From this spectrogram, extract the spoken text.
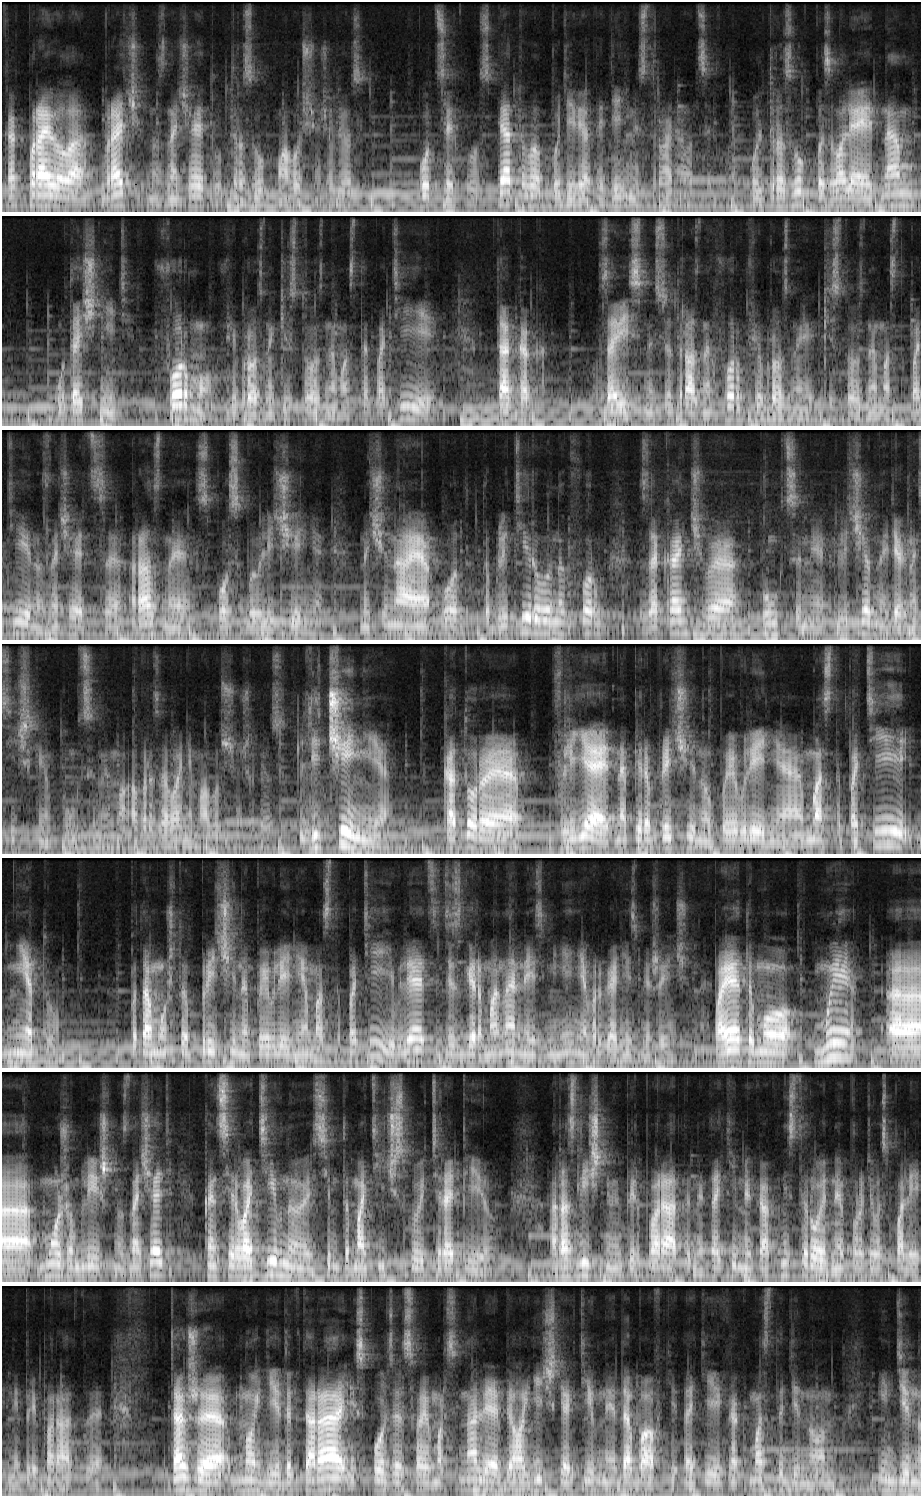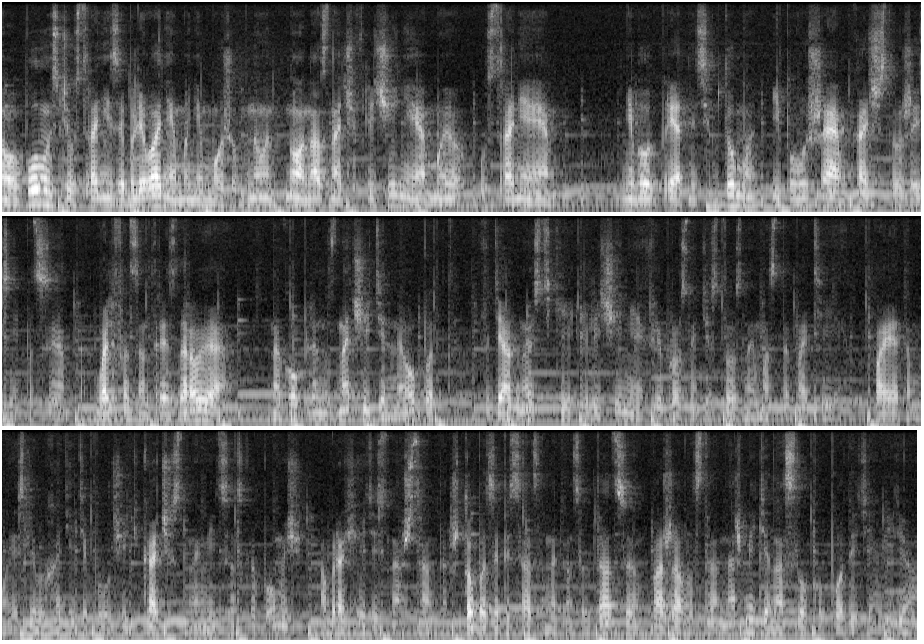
Как правило, врач назначает ультразвук молочных желез по циклу с 5 по 9 день менструального цикла. Ультразвук позволяет нам уточнить форму фиброзно-кистозной мастопатии, так как в зависимости от разных форм фиброзной кистозной мастопатии назначаются разные способы лечения, начиная от таблетированных форм, заканчивая пункциями, лечебно-диагностическими пункциями образования молочных желез. Лечение, которое влияет на первопричину появления мастопатии, нету потому что причиной появления мастопатии является дисгормональное изменение в организме женщины. Поэтому мы э, можем лишь назначать консервативную симптоматическую терапию различными препаратами, такими как нестероидные противовоспалительные препараты. Также многие доктора используют в своем арсенале биологически активные добавки, такие как мастодинон, индинол. Полностью устранить заболевание мы не можем, но, но назначив лечение, мы устраняем неблагоприятные симптомы и повышаем качество жизни пациента. В Альфа-центре здоровья накоплен значительный опыт в диагностике и лечении фиброзно-кистозной мастопатии. Поэтому, если вы хотите получить качественную медицинскую помощь, обращайтесь в наш центр. Чтобы записаться на консультацию, пожалуйста, нажмите на ссылку под этим видео.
